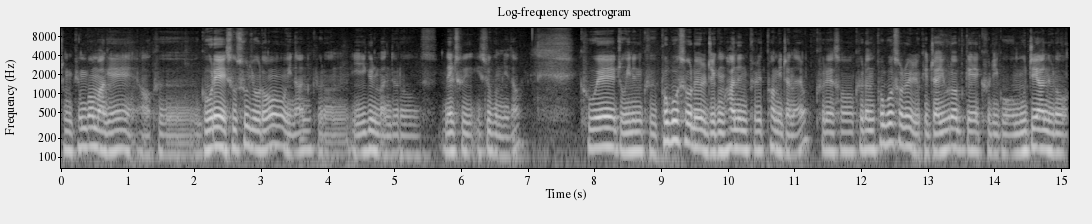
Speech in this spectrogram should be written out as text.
좀 평범하게 어, 그 거래 수수료로 인한 그런 이익을 만들어 낼 수 있을 겁니다. 그 외에 저희는 그 보고서를 제공하는 플랫폼이잖아요. 그래서 그런 보고서를 이렇게 자유롭게 그리고 무제한으로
